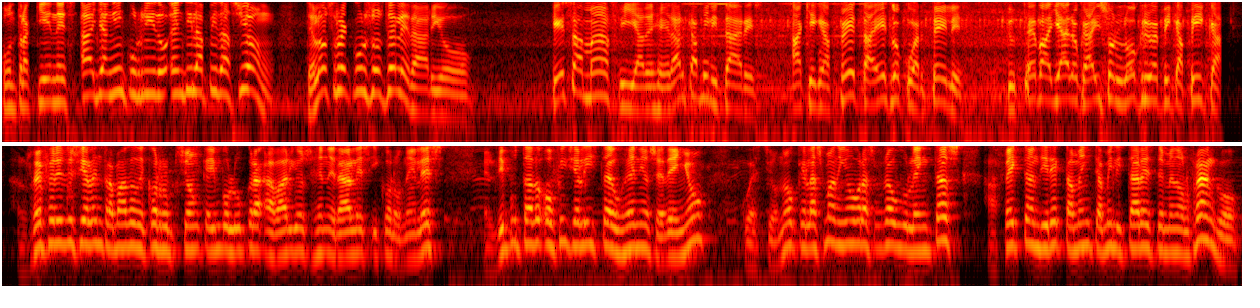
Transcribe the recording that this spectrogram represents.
contra quienes hayan incurrido en dilapidación de los recursos del erario. Esa mafia de jerarcas militares a quien afecta es los cuarteles, que usted vaya, lo que hay son locrios de pica pica. Al referirse al entramado de corrupción que involucra a varios generales y coroneles, el diputado oficialista Eugenio Cedeño cuestionó que las maniobras fraudulentas afectan directamente a militares de menor rango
